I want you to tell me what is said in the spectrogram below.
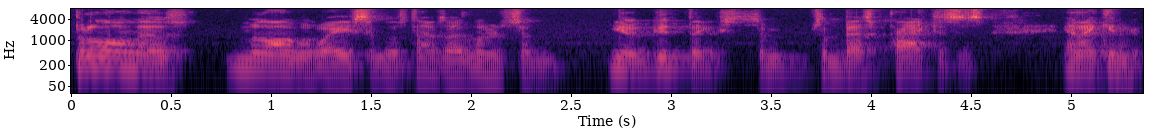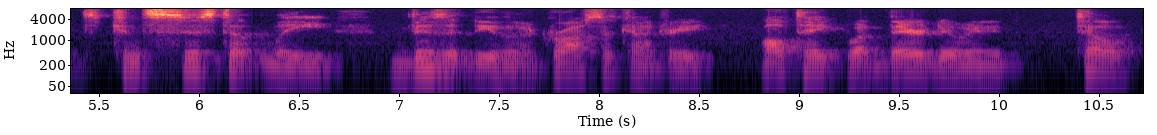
But along those, along the way, some of those times I learned some, you know, good things, some, some best practices, and I can consistently visit dealers across the country. I'll take what they're doing tell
